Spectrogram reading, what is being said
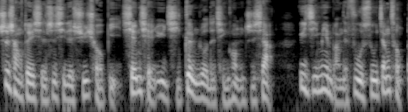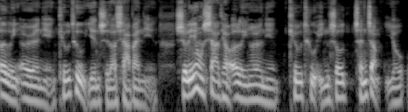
市场对显示器的需求比先前预期更弱的情况之下。预计面板的复苏将从二零二二年 Q2 延迟到下半年，使联用下调二零二二年 Q2 营收成长由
